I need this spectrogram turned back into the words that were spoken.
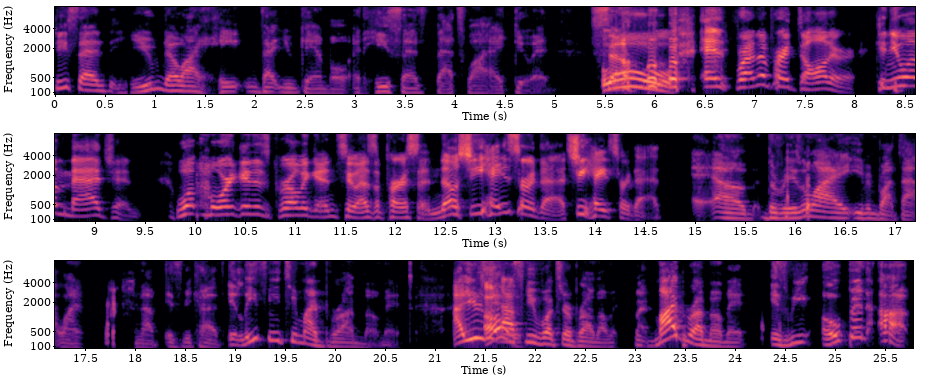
She says, You know, I hate that you gamble. And he says, That's why I do it. So Ooh, in front of her daughter, can you imagine what Morgan is growing into as a person? No, she hates her dad. She hates her dad. Um, the reason why I even brought that line up is because it leads me to my bra moment. I usually oh. ask you what's your bra moment, but my bra moment is we open up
